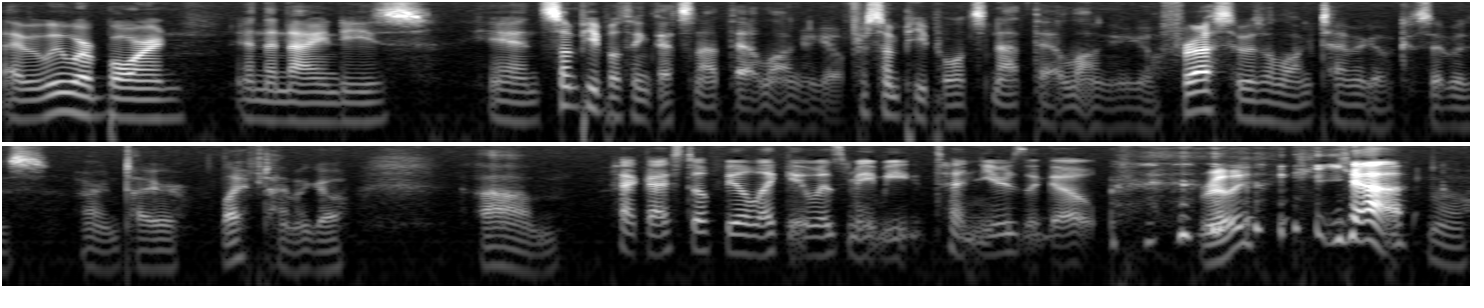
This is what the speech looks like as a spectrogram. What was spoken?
I mean, we were born in the 90s, and some people think that's not that long ago. For some people, it's not that long ago. For us, it was a long time ago because it was our entire lifetime ago. Um, Heck, I still feel like it was maybe 10 years ago. really? yeah. No.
